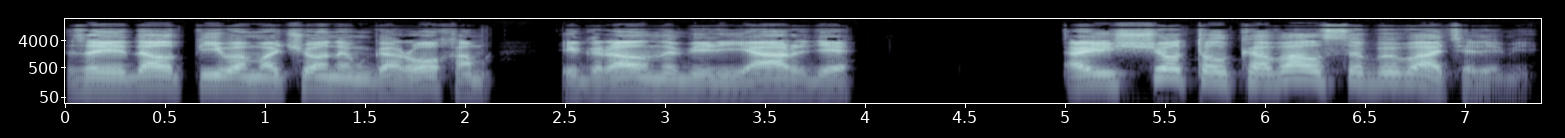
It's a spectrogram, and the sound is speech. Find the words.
заедал пиво моченым горохом, играл на бильярде. а еще толковал с обывателями.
